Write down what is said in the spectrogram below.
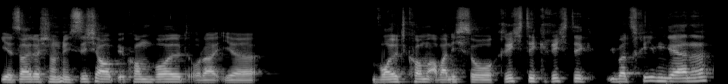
ihr seid euch noch nicht sicher, ob ihr kommen wollt oder ihr wollt kommen, aber nicht so richtig, richtig übertrieben gerne,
